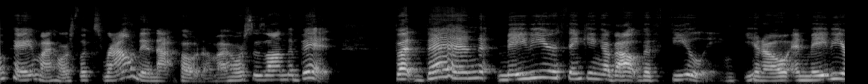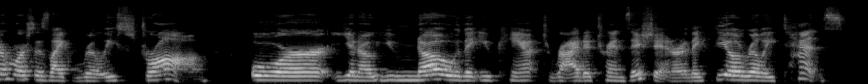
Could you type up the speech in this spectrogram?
okay, my horse looks round in that photo. My horse is on the bit. But then maybe you're thinking about the feeling, you know, and maybe your horse is like really strong or you know you know that you can't ride a transition or they feel really tense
